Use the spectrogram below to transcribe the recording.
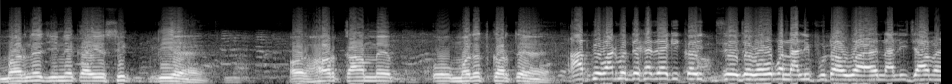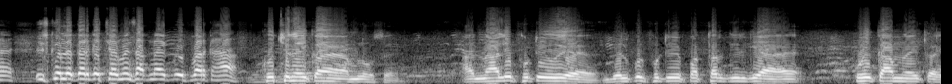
मरने जीने का एसी दिए हैं और हर काम में वो मदद करते हैं। आपके वार्ड में देखा जाए कि कई जगहों पर नाली फूटा हुआ है नाली जाम है। इसको लेकर के चेयरमैन साहब ने एक बार कहा। कुछ नहीं कहा है हम लोग से। और नाली फूटी हुई है बिल्कुल फूटी हुई पत्थर गिर गया है। कोई काम नहीं कर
